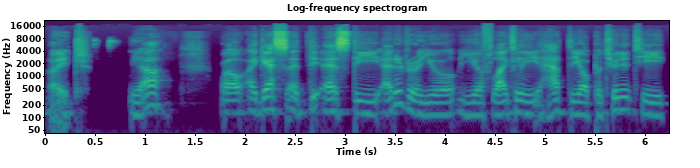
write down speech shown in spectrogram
Right. Yeah. Well, I guess the, as the editor, you you have likely had the opportunity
